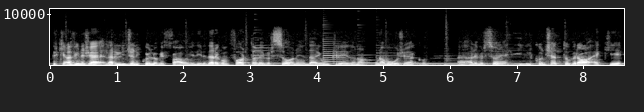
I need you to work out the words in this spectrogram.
Perché alla fine, cioè, la religione è quello che fa, voglio dire, dare conforto alle persone, dare un credo, no? Una voce, ecco, eh, alle persone. Il concetto però è che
